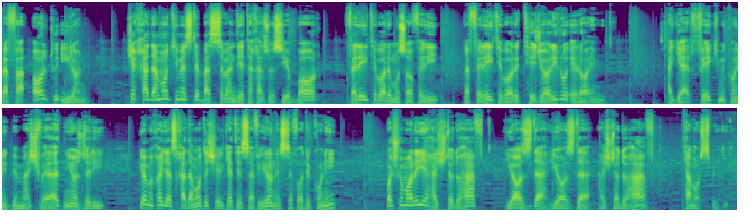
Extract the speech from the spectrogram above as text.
و فعال تو ایرانه. که خدماتی مثل بسته‌بندی تخصصی بار، فریت بار مسافری و فریت بار تجاری رو ارائه میده. اگر فکر می‌کنید به مشورت نیاز دارید یا می‌خواهید از خدمات شرکت سفیران استفاده کنید با شماره 87 11 11 87 تماس بگیرید.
